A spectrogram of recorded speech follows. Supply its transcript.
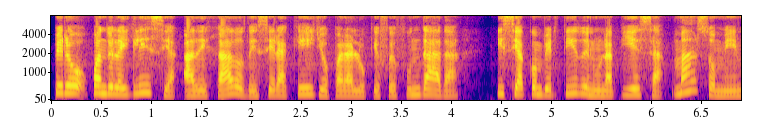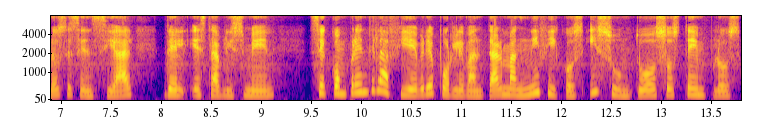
Pero cuando la iglesia ha dejado de ser aquello para lo que fue fundada y se ha convertido en una pieza más o menos esencial del establishment, se comprende la fiebre por levantar magníficos y suntuosos templos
